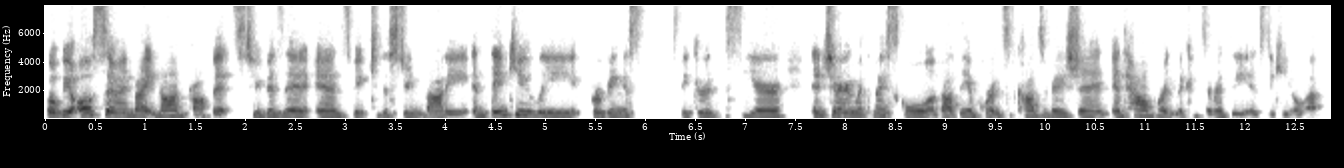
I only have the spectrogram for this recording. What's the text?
but we also invite nonprofits to visit and speak to the student body. And thank you, Lee, for being a speaker this year and sharing with my school about the importance of conservation and how important the Conservancy is to Kiawah.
